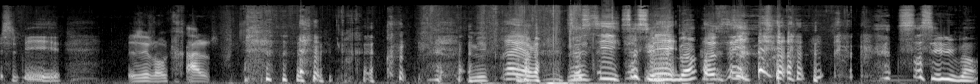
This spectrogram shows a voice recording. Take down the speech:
j'ai j'ai l'ancrage. Mes frères, Voilà. mais Ça, c'est Lubin. aussi. Ça, c'est Lubin.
